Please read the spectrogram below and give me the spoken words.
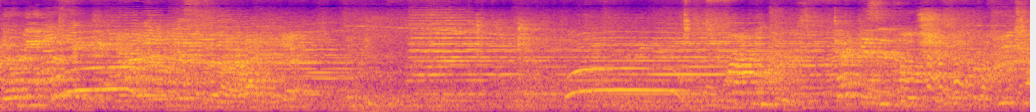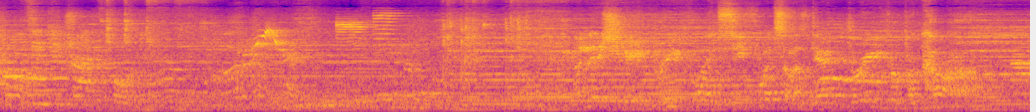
No need for deck is in motion. Recruits bolting to transport. Initiate pre-flight sequence on deck three for Picard.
